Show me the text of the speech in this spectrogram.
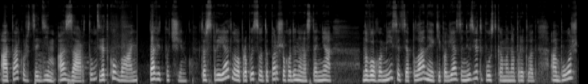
а також це дім азарту, святкувань та відпочинку. Тож сприятливо прописувати першу годину настання нового місяця плани, які пов'язані з відпустками, наприклад, або ж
